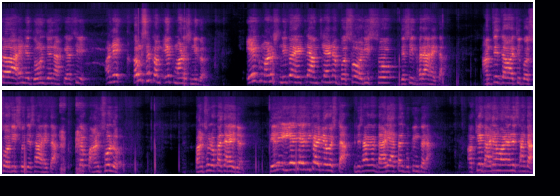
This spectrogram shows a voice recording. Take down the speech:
तर आहे ने दोन जण की अशी आणि कम से कम एक माणूस निघत एक माणूस निघ એટલે आमची आहे ना बसो अडीचशो जशी घरं आहेत आमच्याच गावाची बसो अडीचशो जसं आहेत तर पाचशो लोक पाचशो लोकांचं आयोजन त्याने ये द्यायची काय व्यवस्था तुम्ही सांगा गाडी आता बुकिंग करा अख्खे गाड्यावाल्याने सांगा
